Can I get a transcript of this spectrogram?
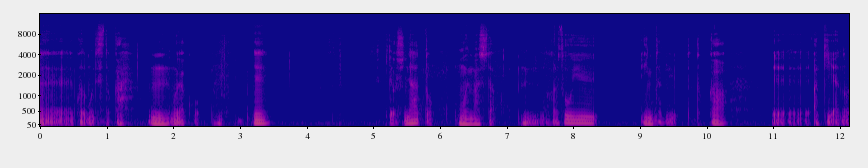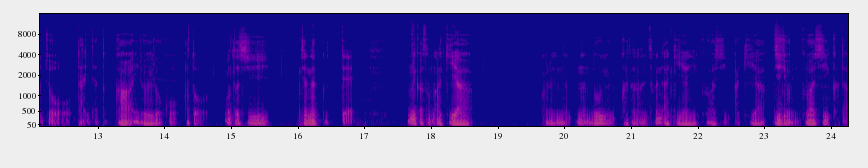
えー、子供ですとか、うん、親子ね来てほしいなと思いました、うん、だからそういうインタビューだとか、え、空き家の状態だとかいろいろこうあと私じゃなくってなんかその空き家あれななどういう方なんですかね？空き家に詳しい空き家事情に詳しい方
